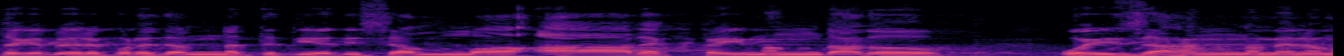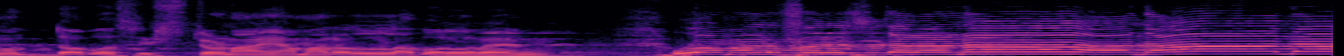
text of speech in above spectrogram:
থেকে বের করে জান্নাতে দিয়ে দিছে আল্লাহ। আর একটা ইমানদারও ওই জাহান্নামের মধ্যে অবশিষ্ট নাই, আমার আল্লাহ বলবেন। ও আমার ফেরেস্তারা না না না।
